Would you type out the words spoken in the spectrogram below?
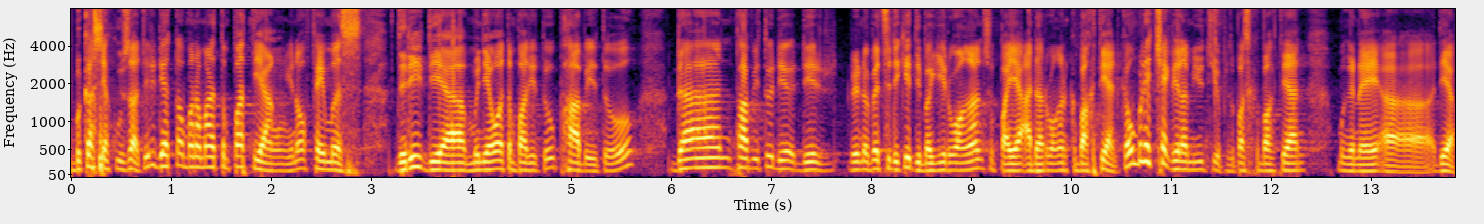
bekas Yakuza, jadi dia tahu mana-mana tempat yang you know famous. Jadi dia menyewa tempat itu, pub itu, dan pub itu dia, dia renovate sedikit, dibagi ruangan supaya ada ruangan kebaktian. Kamu boleh cek dalam YouTube lepas kebaktian mengenai uh, dia.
